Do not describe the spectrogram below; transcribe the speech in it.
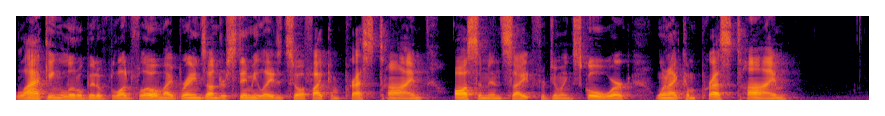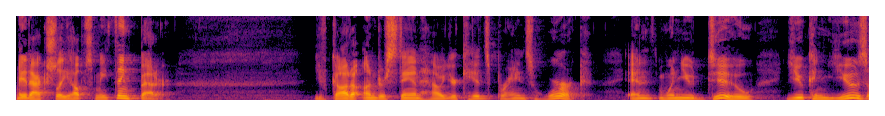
lacking a little bit of blood flow. My brain's understimulated, so if I compress time, awesome insight for doing schoolwork. When I compress time, it actually helps me think better. You've got to understand how your kids' brains work. And when you do, you can use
